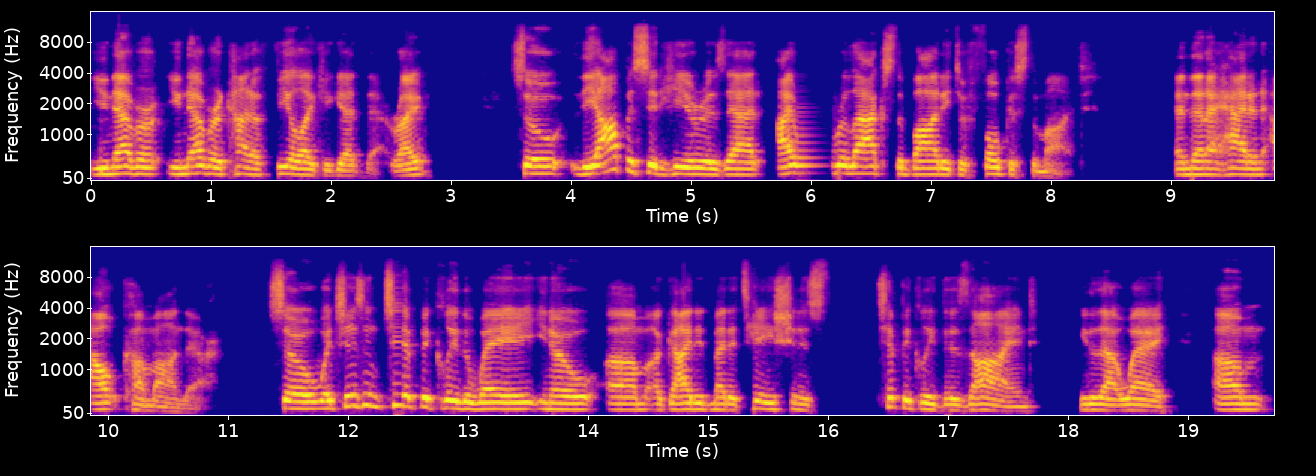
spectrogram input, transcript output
you never, you never kind of feel like you get there. Right. So the opposite here is that I relax the body to focus the mind. And then I had an outcome on there. So, which isn't typically the way, you know, um, a guided meditation is typically designed, either that way. Um,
